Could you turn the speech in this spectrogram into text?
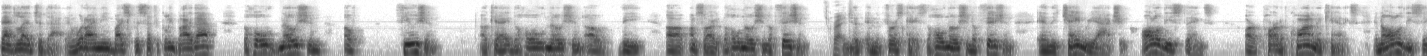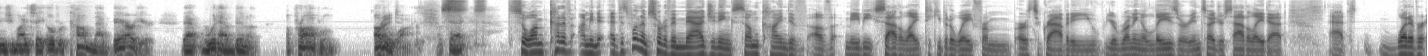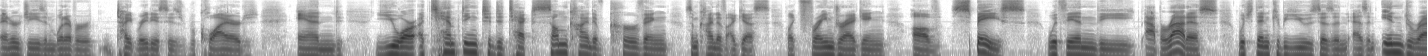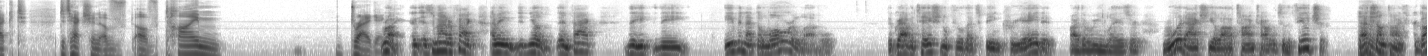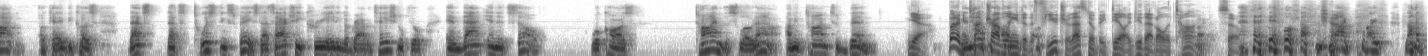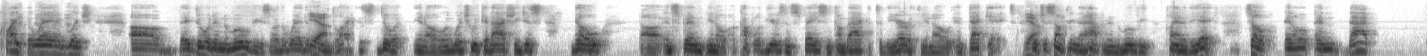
that led to that. And what I mean by specifically by that, the whole notion of fusion, okay, the whole notion of the, uh, I'm sorry, the whole notion of fission. Right. In the, in the first case, the whole notion of fission and the chain reaction, all of these things are part of quantum mechanics. And all of these things, you might say, overcome that barrier that would have been a, a problem otherwise. Right. Okay. So I'm kind of, I mean, at this point, I'm sort of imagining some kind of, of maybe satellite to keep it away from Earth's gravity. You, you're running a laser inside your satellite at, at whatever energies and whatever tight radius is required, and you are attempting to detect some kind of curving, some kind of, I guess, like frame dragging of space within the apparatus, which then could be used as an as an indirect detection of of time dragging. Right. As a matter of fact, I mean, you know, in fact, the the even at the lower level, the gravitational field that's being created by the ring laser would actually allow time travel to the future. That's mm-hmm. sometimes forgotten, okay? Because that's that's twisting space. That's actually creating a gravitational field, and that in itself will cause time to slow down. I mean, time to bend. Yeah. But I mean, and time traveling into the future, that's no big deal. I do that all the time. Right. So, well, yeah. not quite, not quite the way in which uh, they do it in the movies or the way that yeah. we'd like to do it, you know, in which we could actually just go uh, and spend, you know, a couple of years in space and come back to the Earth, you know, in decades, yeah. which is something that happened in the movie Planet of the Apes. So, you know, and that,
